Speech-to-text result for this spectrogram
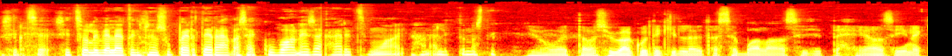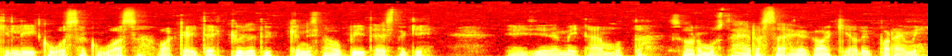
sitten se, sit se oli vielä jotenkin superterävä se kuva, niin se häiritsi mua ihan älyttömästi. Joo, että olisi hyvä kuitenkin löytää se balanssi sitten ihan siinäkin liikuvassa kuvassa, vaikka itse kyllä tykkään niistä hobiteistakin. Ei siinä mitään, mutta Sormusta herrassa ehkä kaikki oli paremmin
